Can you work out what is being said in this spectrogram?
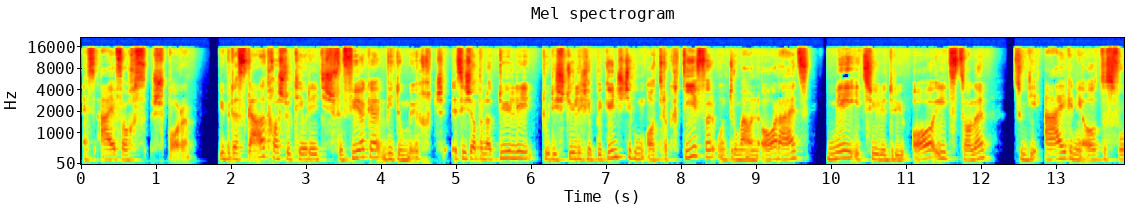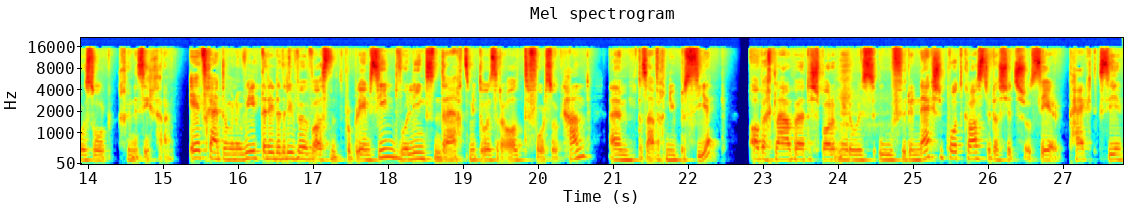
ein einfaches Sparen. Über das Geld kannst du theoretisch verfügen, wie du möchtest. Es ist aber natürlich durch die steuerliche Begünstigung attraktiver und darum auch ein Anreiz, mehr in Säule 3a einzuzahlen, um die eigene Altersvorsorge zu sichern. Jetzt könnten wir noch weiter darüber, was die Probleme sind, wo links und rechts mit unserer Altersvorsorge haben, ähm, dass einfach nichts passiert. Aber ich glaube, das sparen wir uns auf für den nächsten Podcast, weil das jetzt schon sehr packed war.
